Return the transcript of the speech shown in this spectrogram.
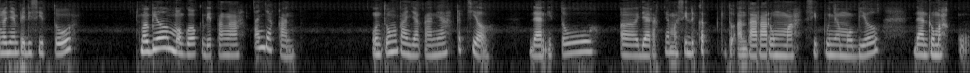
nggak nyampe di situ, mobil mogok di tengah tanjakan. Untung tanjakannya kecil dan itu e, jaraknya masih deket gitu antara rumah si punya mobil dan rumahku.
